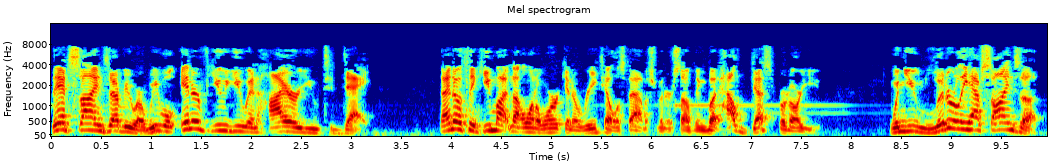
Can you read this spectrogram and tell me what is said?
They had signs everywhere. We will interview you and hire you today. I don't think you might not want to work in a retail establishment or something, but how desperate are you? When you literally have signs up,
